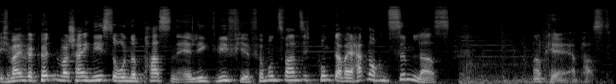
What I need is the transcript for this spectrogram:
Ich meine, wir könnten wahrscheinlich nächste Runde passen. Er liegt wie viel? 25 Punkte, aber er hat noch einen Simlas. Okay, er passt.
